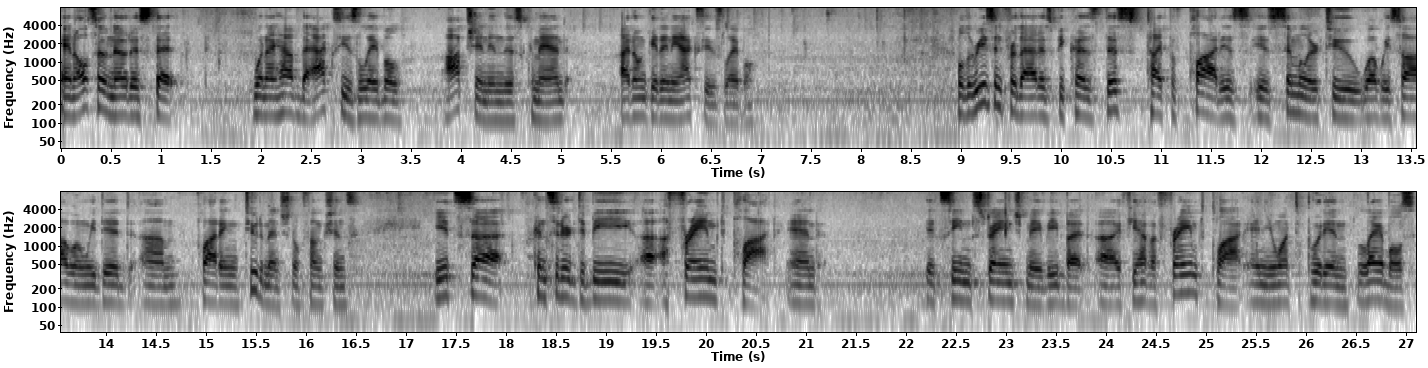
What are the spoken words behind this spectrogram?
and also notice that when I have the axes label option in this command, I don't get any axes label. Well, the reason for that is because this type of plot is, is similar to what we saw when we did um, plotting two-dimensional functions. It's uh, considered to be a, a, framed plot, and it seems strange maybe, but uh, if you have a framed plot and you want to put in labels,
